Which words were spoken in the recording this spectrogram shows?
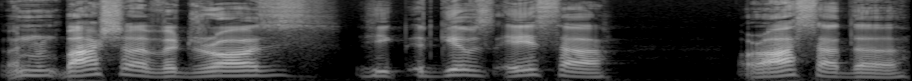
When Baasha withdraws, he, it gives Asa or Asa the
